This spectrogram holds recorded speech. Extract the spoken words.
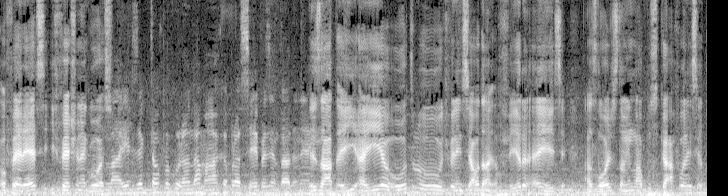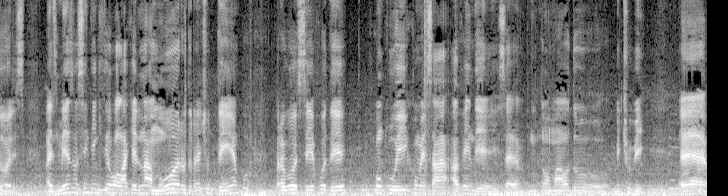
oferece e fecha o negócio. Lá eles é que estão procurando a marca para ser representada, né? Exato. Aí, aí outro diferencial da feira é esse. As lojas estão indo lá buscar fornecedores. Mas mesmo assim tem que ter rolar aquele namoro durante o tempo para você poder concluir e começar a vender. Isso é muito normal do B2B. É,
